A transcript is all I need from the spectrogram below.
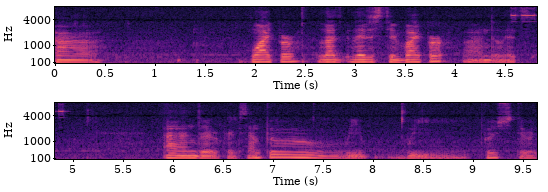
uh, wiper resistive wiper and let's and uh, for example we we push the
